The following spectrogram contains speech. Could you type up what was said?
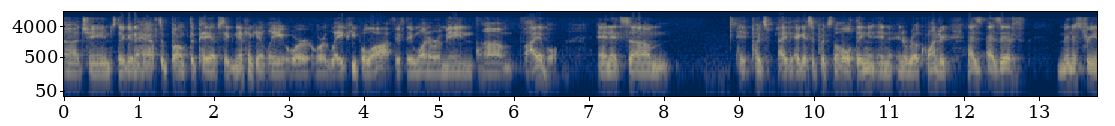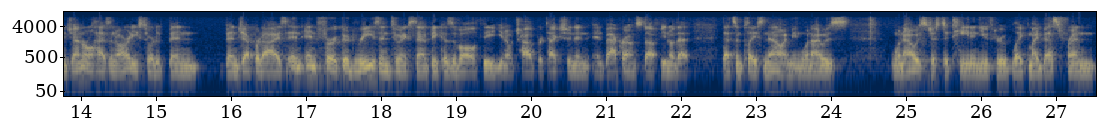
uh, change, they're going to have to bump the pay up significantly or or lay people off if they want to remain um, viable. And it's um, it puts I, I, guess it puts the whole thing in, in, in a real quandary as as if ministry in general hasn't already sort of been been jeopardized and, and for a good reason to an extent because of all of the you know child protection and, and background stuff you know that that's in place now. I mean when I was when I was just a teen in youth group, like my best friend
